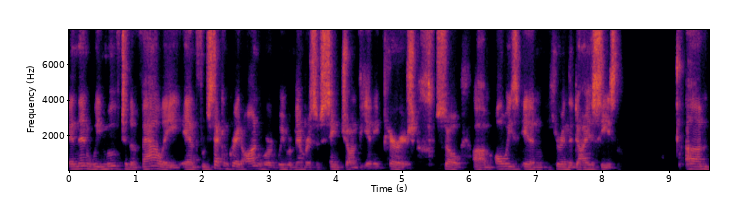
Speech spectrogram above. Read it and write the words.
And then we moved to the Valley. And from second grade onward, we were members of St. John Vianney Parish. So um, always in here in the diocese. Um,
